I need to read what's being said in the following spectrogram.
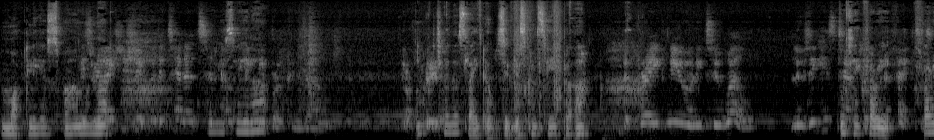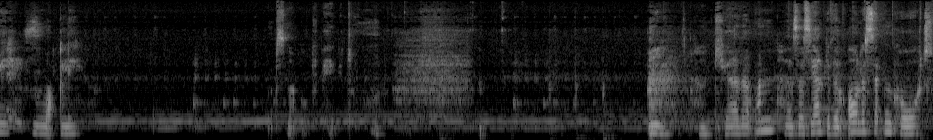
motley as well. His And that. relationship with the Can you see that? I'll turn this light out so you can see it better. That Craig knew only too well. Losing his It's like very, very motley. It's not opaque. I'll cure that one. As I say, I'll give them all a second coat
